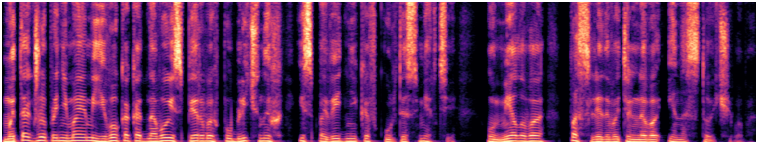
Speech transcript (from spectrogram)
мы также принимаем его как одного из первых публичных исповедников культа смерти, умелого, последовательного и настойчивого.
